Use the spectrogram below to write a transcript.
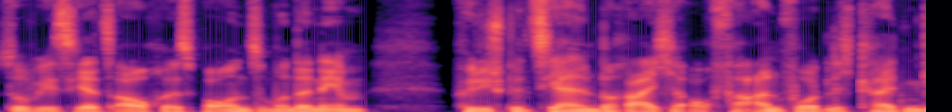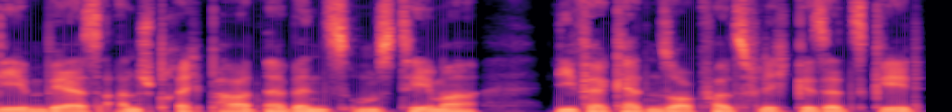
so wie es jetzt auch ist, bei uns im Unternehmen für die speziellen Bereiche auch Verantwortlichkeiten geben. Wer ist Ansprechpartner, wenn es ums Thema Lieferketten-Sorgfaltspflichtgesetz geht?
